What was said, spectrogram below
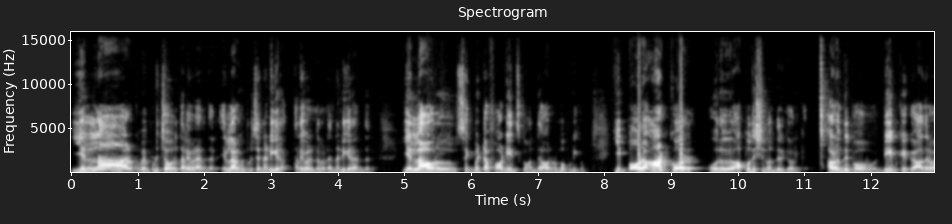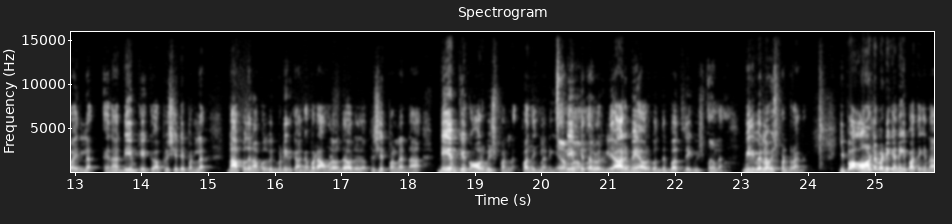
எல்லாருக்குமே பிடிச்ச ஒரு தலைவராக இருந்தார். எல்லாருக்கும் பிடிச்ச நடிகரா தலைவர்ன்றதை விட நடிகராக இருந்தார். எல்லா ஒரு செக்மெண்ட் ஆஃப் ஆடியன்ஸ்க்கும் வந்து அவர் ரொம்ப பிடிக்கும். இப்போ ஒரு ஆர்ட் கோர் ஒரு ஆப்போசிஷன் வந்திருக்கு அவருக்கு. அவர் வந்து இப்போ டிஎம்கேக்கு ஆதரவா இல்லை. ஏன்னா டிஎம்கேக்கு அப்ரிஷியேட்டே பண்ணல. நாற்பது நாற்பது வின் பண்ணியிருக்காங்க. பட் அவங்கள வந்து அவர் அப்ரிஷியேட் பண்ணலன்னா டிஎம்கேக்கும் அவர் விஷ் பண்ணல. பாத்தீங்களா நீங்க? ஆமா, டிஎம்கே. தலைவர்கள் யாருமே அவருக்கு வந்து பர்த்டேக்கு விஷ் பண்ணல. மீதி பேர்லாம் விஷ் பண்றாங்க. இப்போ ஆட்டோமேட்டிக்காக நீங்கள் பார்த்தீங்கன்னா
